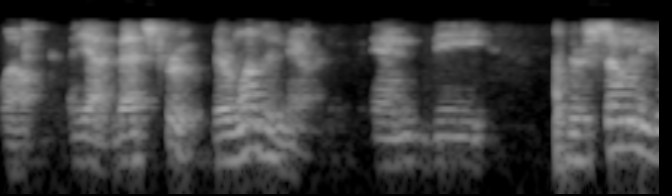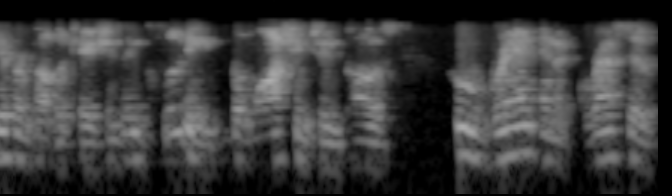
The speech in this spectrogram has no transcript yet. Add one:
Well, yeah, that's true. There was a narrative, and the there's so many different publications, including the Washington Post, who ran an aggressive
